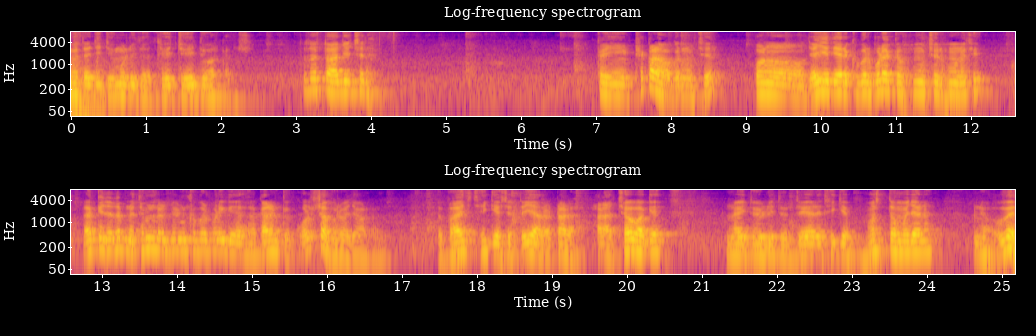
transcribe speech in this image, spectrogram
માતાજી જય મુરલીધર જય જય દ્વારકાધીશ. તો દોસ્તો, આજે છે ને કંઈ ઠેકાણા વગરનું છે, પણ જઈએ ત્યારે ખબર પડે કે હું છે ને હું નથી. બાકી તો તમને થંબનેલ જોઈને ખબર પડી ગઈ કારણ કે કોલસા ભરવા જવાના તો ભાઈ થઈ ગયા છે તૈયાર અટાળા સાડા છ વાગે. નહીં ધોઈ લીધું તૈયારી થઈ ગયા, મસ્ત મજાના. અને હવે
